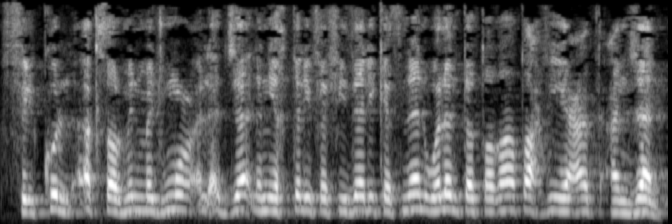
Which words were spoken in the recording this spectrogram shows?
في الكل أكثر من مجموع الأجزاء لن يختلف في ذلك اثنان ولن تتناطح فيه عن زان.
